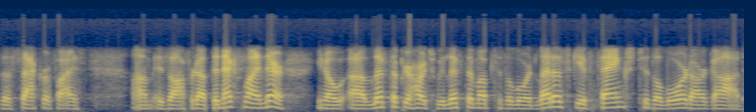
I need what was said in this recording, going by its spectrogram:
the sacrifice um, is offered up. The next line there, you know, uh, lift up your hearts. We lift them up to the Lord. Let us give thanks to the Lord our God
